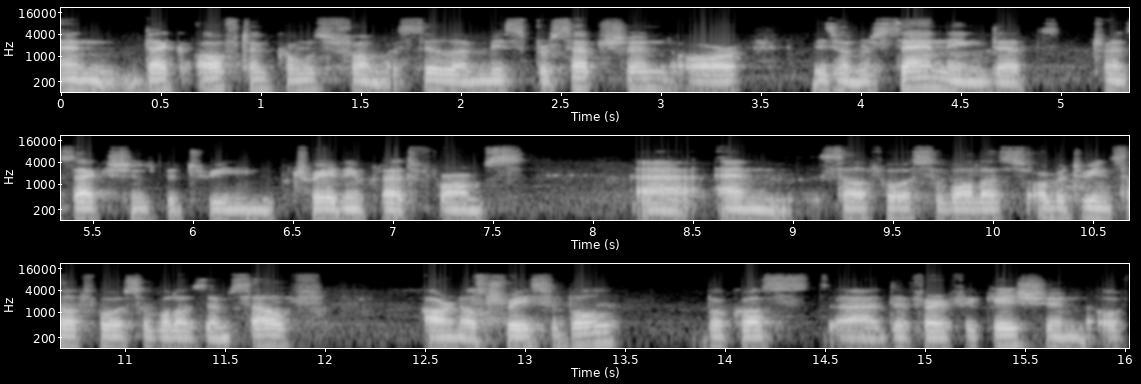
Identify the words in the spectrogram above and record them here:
and that often comes from still a misperception or misunderstanding that transactions between trading platforms uh, and self-hosted wallets or between self-hosted wallets themselves are not traceable because uh, the verification of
